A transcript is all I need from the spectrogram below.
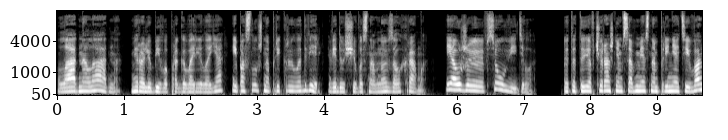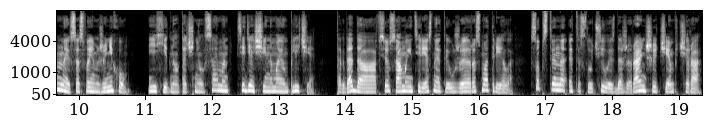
«Ладно, ладно», — миролюбиво проговорила я и послушно прикрыла дверь, ведущую в основной зал храма. «Я уже все увидела». «Это ты о вчерашнем совместном принятии ванны со своим женихом?» — ехидно уточнил Саймон, сидящий на моем плече. «Тогда да, все самое интересное ты уже рассмотрела. Собственно, это случилось даже раньше, чем вчера.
